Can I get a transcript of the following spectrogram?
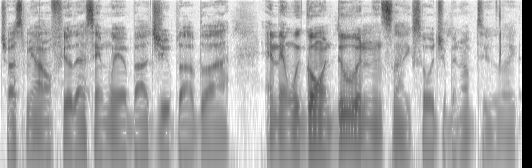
trust me, I don't feel that same way about you. Blah blah. And then we go and do it, and it's like, so what you been up to? Like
